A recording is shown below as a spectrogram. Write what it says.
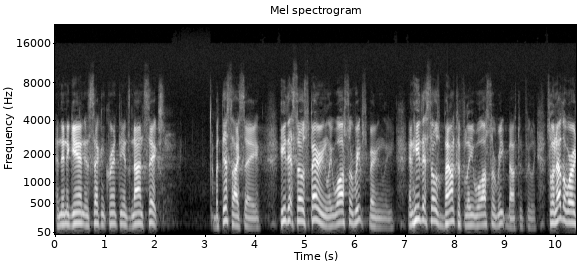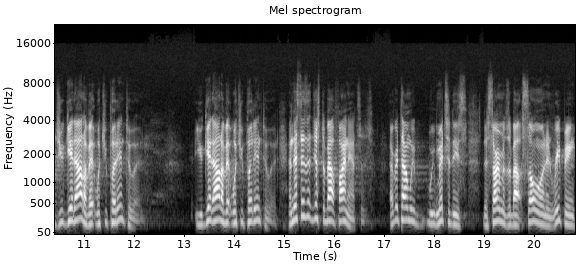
And then again in 2 Corinthians 9 6. But this I say, he that sows sparingly will also reap sparingly, and he that sows bountifully will also reap bountifully. So, in other words, you get out of it what you put into it. You get out of it what you put into it. And this isn't just about finances. Every time we, we mention these, the sermons about sowing and reaping,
